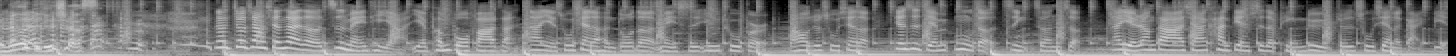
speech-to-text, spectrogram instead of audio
你那个 Delicious。那就像现在的自媒体啊，也蓬勃发展，那也出现了很多的美食 YouTuber，然后就出现了电视节目的竞争者，那也让大家现在看电视的频率就是出现了改变。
